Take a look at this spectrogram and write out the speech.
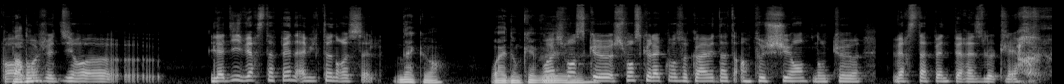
Pardon moi je vais dire. euh, euh, il a dit Verstappen, Hamilton, Russell. D'accord. Ouais, donc. elle Moi je pense que je pense que la course va quand même être un peu chiante, donc euh, Verstappen, Perez, Leclerc.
